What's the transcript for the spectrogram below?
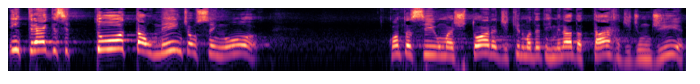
entregue-se totalmente ao Senhor. Conta-se uma história de que numa determinada tarde de um dia,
